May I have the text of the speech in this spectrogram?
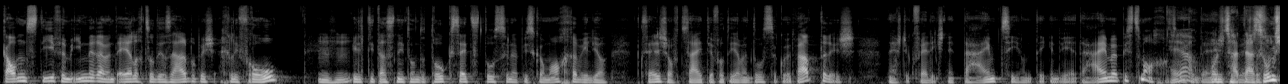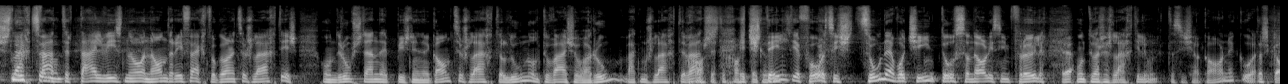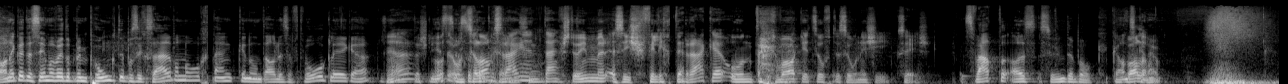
ganz tief im Inneren, wenn du ehrlich zu dir selber bist, ein bisschen froh, mhm. weil dich das nicht unter Druck setzt, draußen etwas zu machen, weil ja die Gesellschaft sagt ja von dir, wenn draußen gut Wetter ist, dann hast du gefälligst nicht daheim zu sein und irgendwie daheim etwas zu machen. Ja, und es hat auch sonst schlechtes Wetter teilweise noch einen anderen Effekt, der gar nicht so schlecht ist. Unter Umständen bist du in einer ganz schlechten Laune und du weißt ja warum, wegen dem schlechten Wetter. Kannst, kannst Jetzt stell dir vor, es ist die Sonne, die scheint draussen und alle sind fröhlich ja. und du hast eine schlechte Laune. Das ist ja gar nicht gut. Das ist gar nicht gut. Da sind wir wieder beim Punkt, über sich selber nachdenken und alles auf die Waage legen. Ja, ja und solange es regnet, denkst du immer, es ist vielleicht der Regen und ich warte jetzt auf den Sonnenschein. Siehst? Das Wetter als Sündenbock, ganz voilà. genau.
